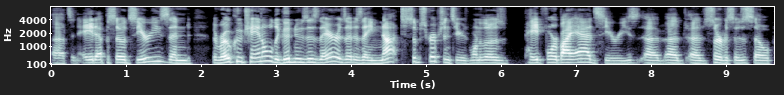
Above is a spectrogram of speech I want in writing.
Uh, it's an eight episode series, and the Roku channel. The good news is there is that is a not subscription series, one of those paid for by ad series uh, uh, services. So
